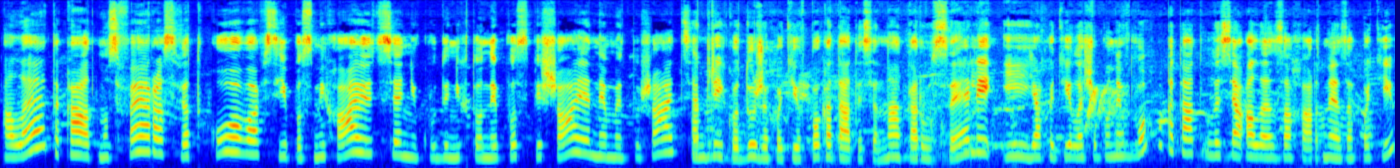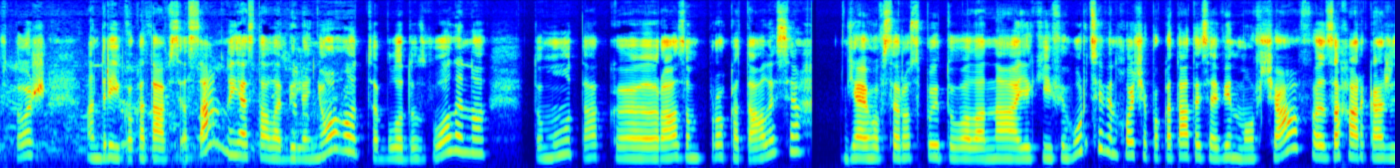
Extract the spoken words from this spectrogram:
Але така атмосфера святкова, всі посміхаються, нікуди ніхто не поспішає, не метушаться. Андрійко дуже хотів покататися на каруселі, і я хотіла, щоб вони вдвох покаталися, але Захар не захотів. Тож Андрійко катався сам, ну я стала біля нього, це було дозволено, тому так е, разом прокаталися. Я його все розпитувала, на якій фігурці він хоче покататися. Він мовчав. Захар каже,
